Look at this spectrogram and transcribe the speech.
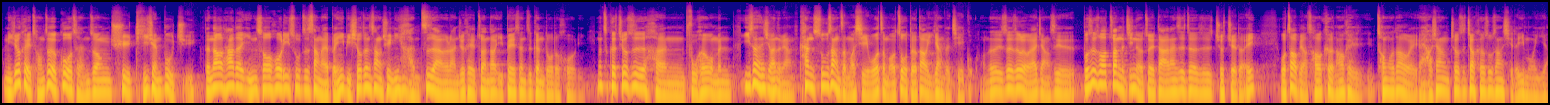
你就可以从这个过程中去提前布局，等到它的营收获利数字上来，本一笔修正上去，你很自然而然就可以赚到一倍甚至更多的获利。那这个就是很符合我们医生很喜欢怎么样看书上怎么写，我怎么做得到一样的结果。那这这对我来讲是不是说赚的金额最大？但是这是就觉得哎。诶我照表抄课，然后可以从头到尾，哎好像就是教科书上写的一模一样。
